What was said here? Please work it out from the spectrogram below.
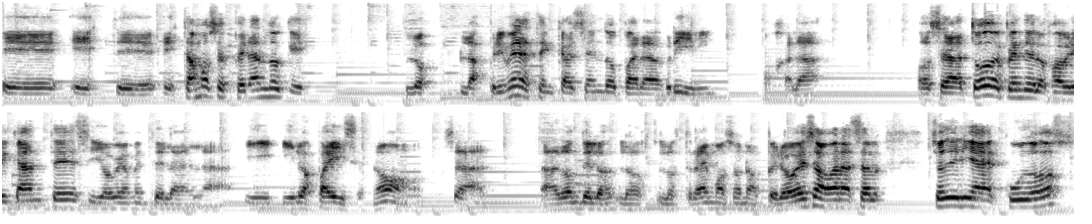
Eh, este, estamos esperando que las primeras estén cayendo para abril, ojalá. O sea, todo depende de los fabricantes y obviamente la, y, los países, ¿no? O sea, a dónde los, traemos o no. Pero esas van a ser, yo diría Q2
